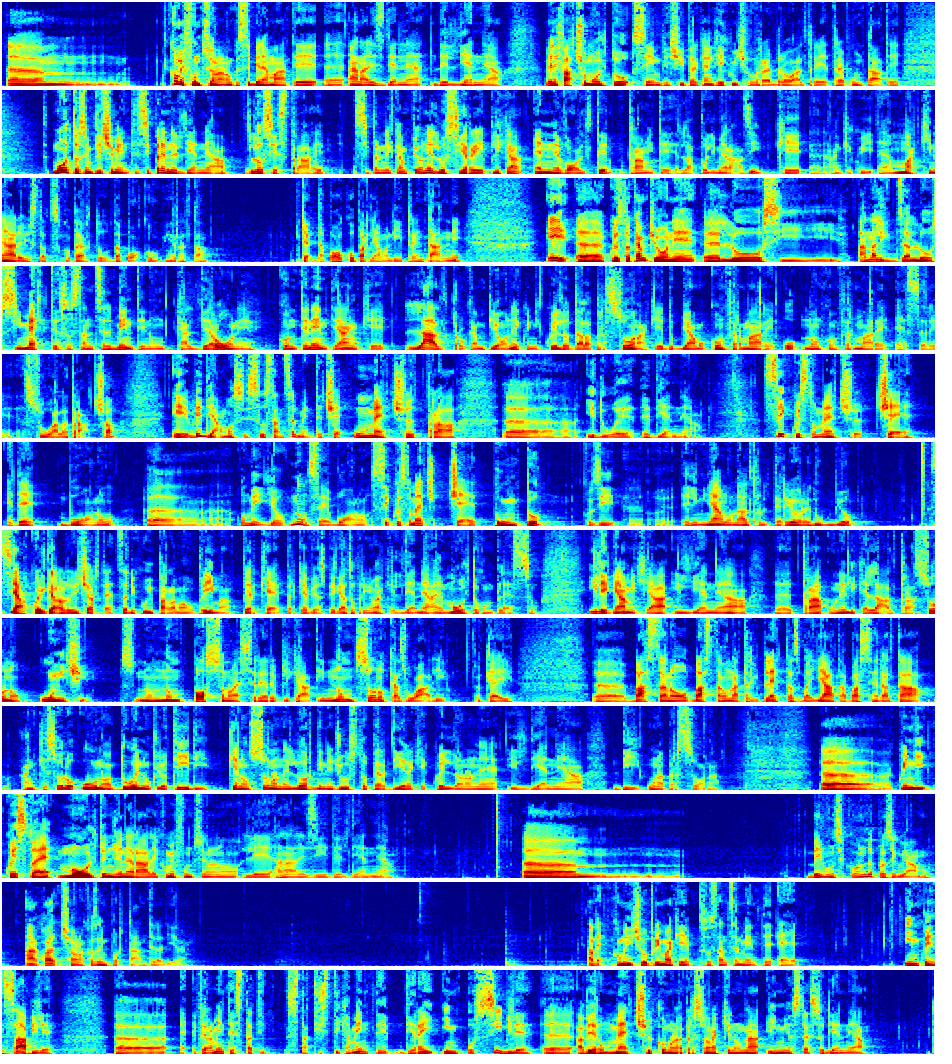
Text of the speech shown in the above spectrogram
um, come funzionano queste benamate eh, analisi DNA, del DNA? Ve le faccio molto semplici perché anche qui ci vorrebbero altre tre puntate. Molto semplicemente si prende il DNA, lo si estrae, si prende il campione, lo si replica n volte tramite la polimerasi, che eh, anche qui è un macchinario che è stato scoperto da poco in realtà, cioè da poco parliamo di 30 anni, e eh, questo campione eh, lo si analizza, lo si mette sostanzialmente in un calderone contenente anche l'altro campione, quindi quello dalla persona che dobbiamo confermare o non confermare essere sua la traccia, e vediamo se sostanzialmente c'è un match tra eh, i due DNA. Se questo match c'è ed è buono, eh, o meglio, non se è buono, se questo match c'è, punto, così eh, eliminiamo un altro ulteriore dubbio, si ha quel grado di certezza di cui parlavamo prima. Perché? Perché vi ho spiegato prima che il DNA è molto complesso. I legami che ha il DNA eh, tra un'elica e l'altra sono unici, non, non possono essere replicati, non sono casuali, ok? Uh, bastano, basta una tripletta sbagliata, basta in realtà anche solo uno o due nucleotidi che non sono nell'ordine giusto per dire che quello non è il DNA di una persona. Uh, quindi questo è molto in generale come funzionano le analisi del DNA. Um, ehm, bevo un secondo e proseguiamo. Ah, qua c'è una cosa importante da dire. Vabbè, come dicevo prima che sostanzialmente è impensabile, uh, è veramente stati- statisticamente direi impossibile uh, avere un match con una persona che non ha il mio stesso DNA.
